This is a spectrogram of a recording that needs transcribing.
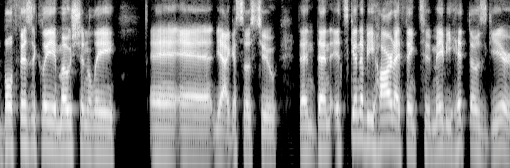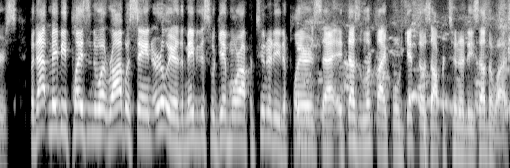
both physically, emotionally and, and, yeah, I guess those two, then then it's going to be hard, I think, to maybe hit those gears. But that maybe plays into what Rob was saying earlier that maybe this will give more opportunity to players that it doesn't look like we'll get those opportunities otherwise.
